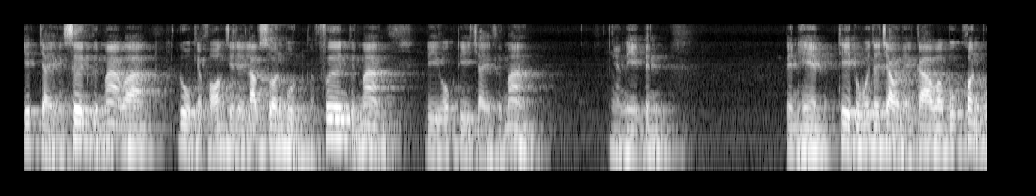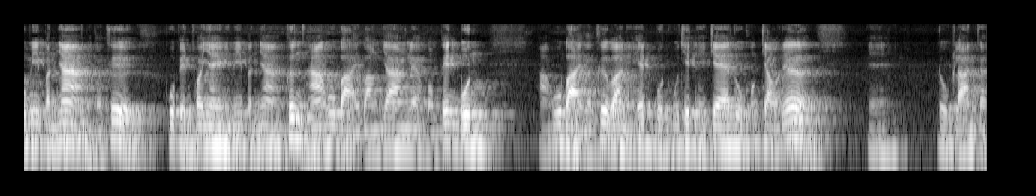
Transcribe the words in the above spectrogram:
จิตใจซื่นขึ้นมาว่า ลูกเจ้าของจะได้รับส่วนบุญก็ฟื้นขึ้นมาก ดีอกดีใจขึ้นมากอย่างนี้เป็นเป็นเหตุที่พระพุทธเจ้าได้กล่าวว่าบุคคลผู้มีปัญญาก็คือผู้เป็นพ่อใหญ่นี่มีปัญญา พึ่งหาอุบายบางอย่างแล้วบำเพ็ญบุญอ่าอุบายก็คือว่านี่เฮ็ดบุญอุทิศให้แก่ลูกของเจ้าเด้อเอ่อลูกหลานก็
